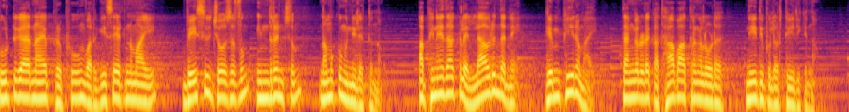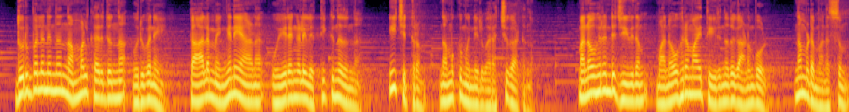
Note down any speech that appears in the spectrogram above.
കൂട്ടുകാരനായ പ്രഭുവും വർഗീസേട്ടനുമായി ബേസിൽ ജോസഫും ഇന്ദ്രൻസും നമുക്ക് മുന്നിലെത്തുന്നു. അഭിനേതാക്കൾ എല്ലാവരും തന്നെ ഗംഭീരമായി തങ്ങളുടെ കഥാപാത്രങ്ങളോട് നീതി പുലർത്തിയിരിക്കുന്നു. ദുർബലനെന്ന് നമ്മൾ കരുതുന്ന ഒരുവനെ കാലം എങ്ങനെയാണ് ഉയരങ്ങളിൽ എത്തിക്കുന്നതെന്ന് ഈ ചിത്രം നമുക്ക് മുന്നിൽ വരച്ചുകാട്ടുന്നു. മനോഹരന്റെ ജീവിതം മനോഹരമായി തീരുന്നത് കാണുമ്പോൾ നമ്മുടെ മനസ്സും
